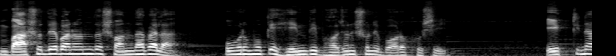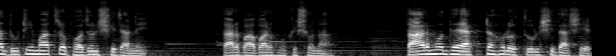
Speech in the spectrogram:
বাসুদেবানন্দ সন্ধ্যাবেলা ওর মুখে হিন্দি ভজন শুনে বড় খুশি। একটি না দুটি মাত্র ভজন সে জানে। তার বাবার মুখে শোনা। তার মধ্যে একটা হলো তুলসী দাসের।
